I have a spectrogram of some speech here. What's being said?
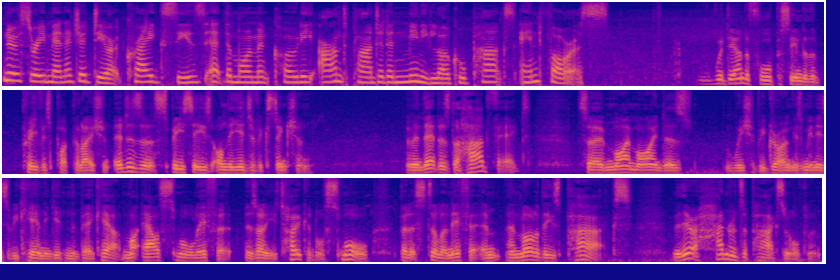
Nursery manager Derek Craig says at the moment kauri aren't planted in many local parks and forests we're down to 4% of the previous population. It is a species on the edge of extinction. I mean, that is the hard fact. So, my mind is we should be growing as many as we can and getting them back out. My, our small effort is only a token or small, but it's still an effort. And, and a lot of these parks, I mean, there are hundreds of parks in Auckland.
